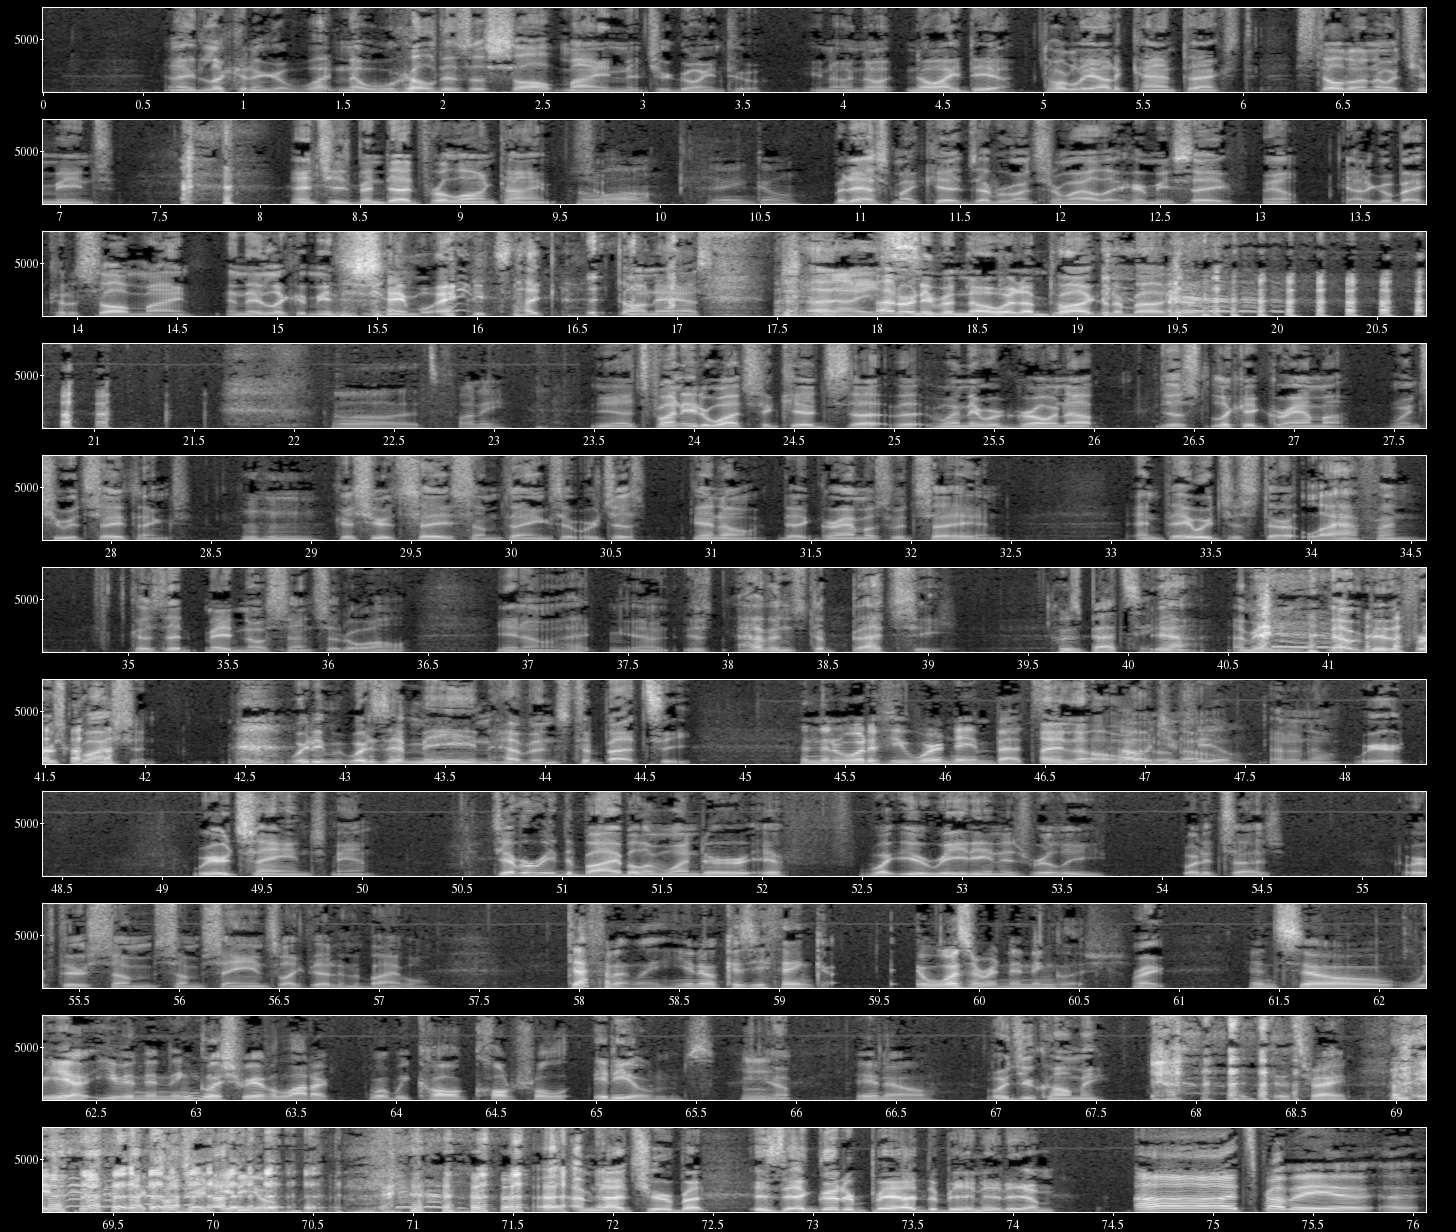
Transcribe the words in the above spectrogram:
And I'd look at her and go, What in the world is a salt mine that you're going to? You know, no, no idea. Totally out of context. Still don't know what she means. and she's been dead for a long time. Oh, wow. There you go. But ask my kids every once in a while. They hear me say, "Well, got to go back to the salt mine," and they look at me the same way. It's like, don't ask. I- Nice. I, don't even know what I'm talking about here. Oh, that's funny. yeah, it's funny to watch the kids uh, when they were growing up. Just look at grandma when she would say things, because mm-hmm. she would say some things that were just, you know, that grandmas would say, and and they would just start laughing because it made no sense at all. You know, you know, just heavens to Betsy. Who's Betsy? Yeah, I mean that would be the first question. What do you, what does it mean, heavens to Betsy? And then what if you were named Betsy? I know. How I would you know. feel? I don't know. Weird, weird sayings, man. Do you ever read the Bible and wonder if what you're reading is really what it says, or if there's some some sayings like that in the Bible? Definitely. You know, because you think it wasn't written in English. Right. And so we, uh, even in English, we have a lot of what we call cultural idioms. Yep. You know, What'd you call me? That- that's right. It- I called you an idiom. I- I'm not sure, but is that good or bad to be an idiom? Uh, it's probably uh uh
